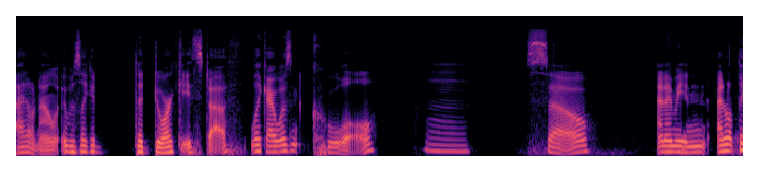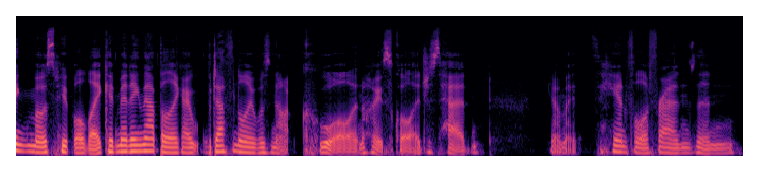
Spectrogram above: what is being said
I don't know. It was like a the dorky stuff. Like I wasn't cool. mm, So, and I mean, I don't think most people like admitting that, but like I definitely was not cool in high school. I just had, you know, my handful of friends and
